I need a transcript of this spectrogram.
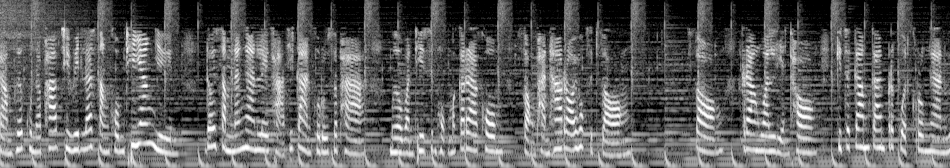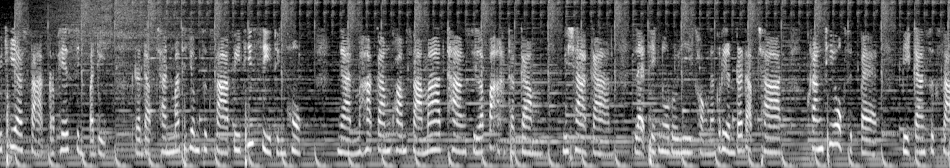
กรรมเพื่อคุณภาพชีวิตและสังคมที่ยั่งยืน โดยสำนักงงานเลขาธิการครุสภา เมื่อวันที่ 16 มกราคม 2562 2. รางวัลเหรียญทอง กิจกรรมการประกวดโครงงานวิทยาศาสตร์ประเภทสิ่งประดิษฐ์ ระดับชั้นมัธยมศึกษาปีที่ 4-6 งานมหกรรมความสามารถทางศิลปะหัตถกรรม วิชาการ และเทคโนโลยีของนักเรียนระดับชาติ ครั้งที่ 68 ปีการศึกษา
